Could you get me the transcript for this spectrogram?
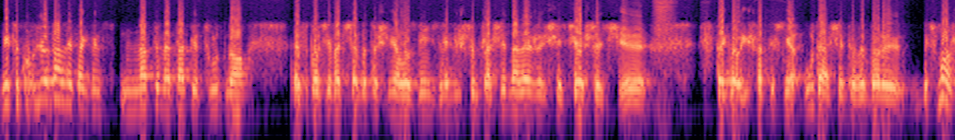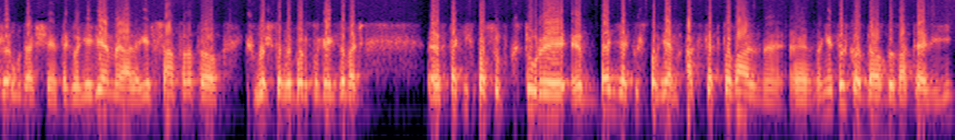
nieco kuriozalnej, tak więc na tym etapie trudno e, spodziewać się, aby to się miało zmienić w najbliższym czasie. Należy się cieszyć z tego, iż faktycznie uda się te wybory, być może uda się, tego nie wiemy, ale jest szansa na to, iż uda się te wybory zorganizować w taki sposób, który będzie, jak już wspomniałem, akceptowalny no nie tylko dla obywateli,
